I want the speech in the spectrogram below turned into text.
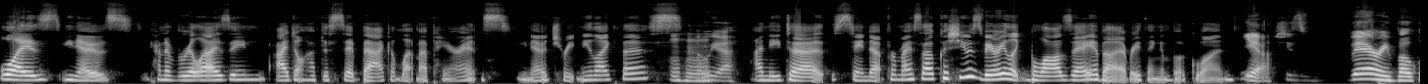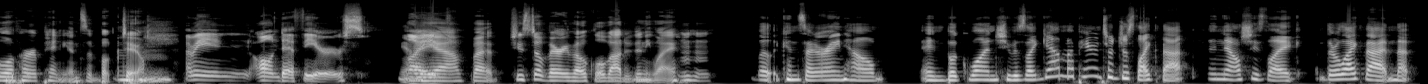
was, you know, s- kind of realizing I don't have to sit back and let my parents, you know, treat me like this. Mhm. Oh yeah. I need to stand up for myself because she was very like blase about everything in book one. Yeah. She's very vocal of her opinions in book 2 Mhm. I mean, on deaf ears. Yeah. Like, Like- yeah, but she's still very vocal about it anyway. hmm But considering how in book one she was like, yeah, my parents are just like that. And now she's like, they're like that and that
